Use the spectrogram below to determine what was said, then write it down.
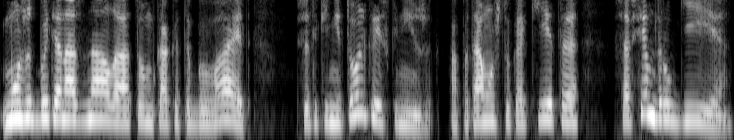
Может быть, она знала о том, как это бывает, все-таки не только из книжек, а потому что какие-то совсем другие,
